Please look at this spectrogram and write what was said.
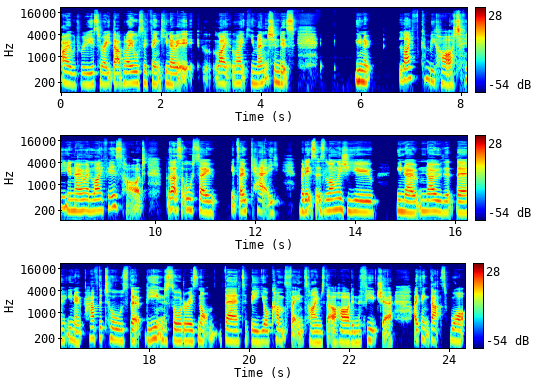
I would reiterate that, but I also think you know, it, like like you mentioned, it's you know, life can be hard, you know, and life is hard, but that's also it's okay. But it's as long as you you know know that the you know have the tools that the eating disorder is not there to be your comfort in times that are hard in the future i think that's what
